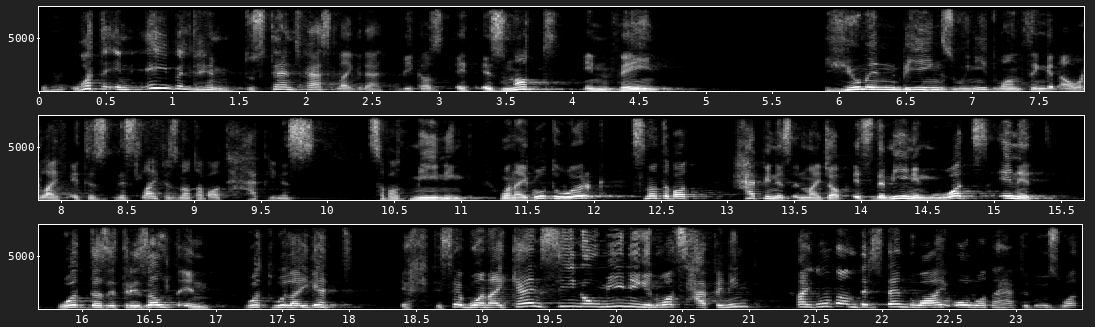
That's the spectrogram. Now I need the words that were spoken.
What enabled him to stand fast like that? Because it is not in vain. Human beings, we need one thing in our life. It is this life is not about happiness, it's about meaning. When I go to work, it's not about happiness in my job, it's the meaning. What's in it? What does it result in? What will I get? When I can see no meaning in what's happening, I don't understand why all what I have to do is what?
